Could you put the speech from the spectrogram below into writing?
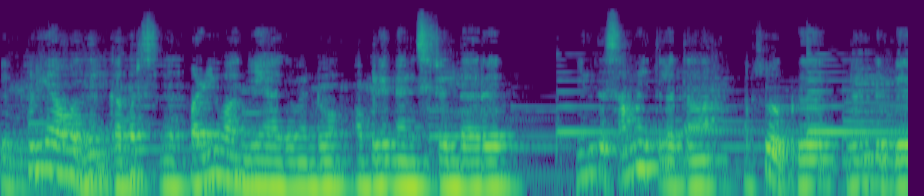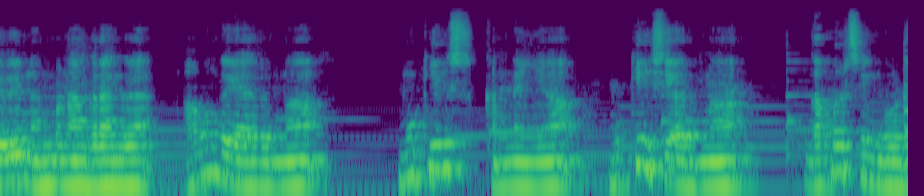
எப்படியாவது கபர் சிங்கை பழி வாங்கி ஆக வேண்டும் அப்படின்னு நினச்சிட்டு இருந்தாரு. இந்த சமயத்துல தான் அசோக்கு ரெண்டு பேரு நண்பனாகிறாங்க. அவங்க யாருன்னா முகேஷ் கண்ணையா முகேஷ் யாருன்னா கபர் சிங்கோட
